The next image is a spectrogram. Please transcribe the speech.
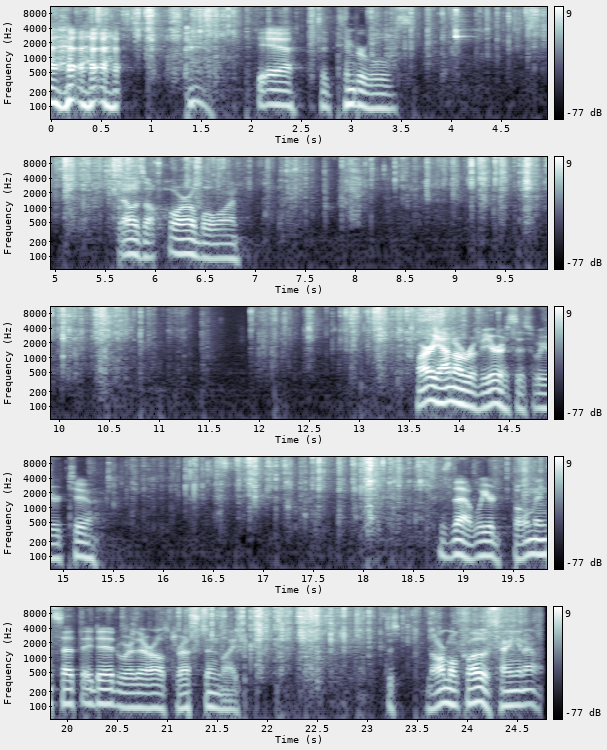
yeah, the Timberwolves. That was a horrible one. Mariano Rivera is weird too. Is that weird Bowman set they did where they're all dressed in like just normal clothes hanging out.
